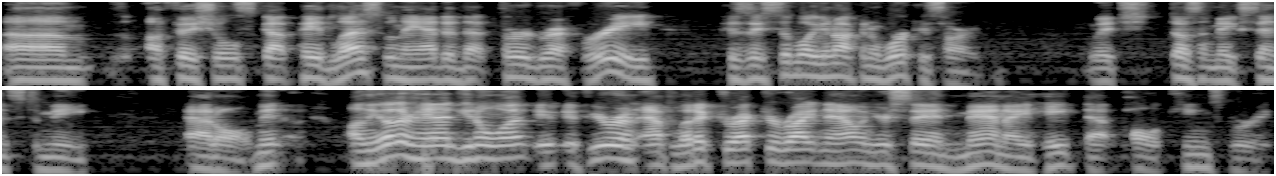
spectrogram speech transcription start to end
Um, officials got paid less when they added that third referee because they said, well, you're not going to work as hard, which doesn't make sense to me at all. I mean, on the other hand, you know what? If, if you're an athletic director right now and you're saying, man, I hate that Paul Kingsbury,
